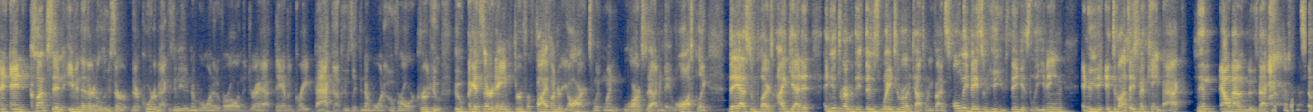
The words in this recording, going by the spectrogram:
And, and Clemson, even though they're going to lose their, their quarterback, is going to be the number one overall in the draft. They have a great backup who's like the number one overall recruit who who against Notre Dame threw for 500 yards when, when Lawrence was out. I mean, they lost, but like they have some players. I get it. And you have to remember that those way too early top 25. It's only based on who you think is leaving and who you think. If DeVonta Smith came back, then Alabama moves back. to number one. so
